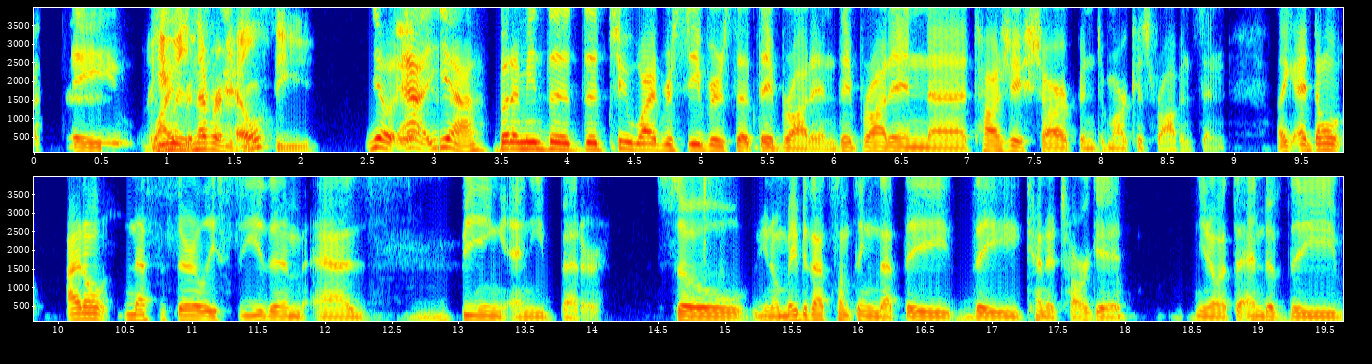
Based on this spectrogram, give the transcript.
a he wide was never healthy. you know, Yeah. yeah. yeah, but I mean the the two wide receivers that they brought in, they brought in uh, Tajae Sharpe and Demarcus Robinson. Like I don't I don't necessarily see them as being any better. So you know maybe that's something that they they kind of target. You know at the end of the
